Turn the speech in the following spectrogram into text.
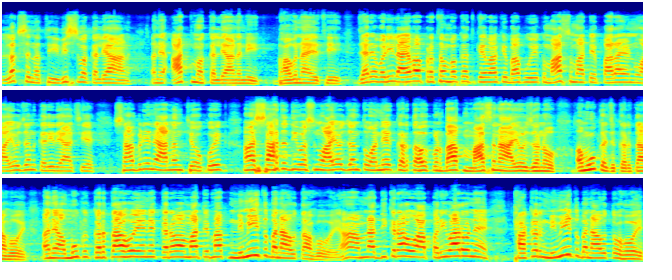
લક્ષ્ય નથી, વિશ્વ કલ્યાણ. અને આત્મ કલ્યાણની ભાવનાએથી જ્યારે વડીલ આવ્યા પ્રથમ વખત કહેવા કે, બાપુ, એક માસ માટે પારાયણનું આયોજન કરી રહ્યા છીએ. સાંભળીને આનંદ થયો. કોઈક, હા, સાત દિવસનું આયોજન તો અનેક કરતા હોય, પણ બાપ, માસના આયોજનો અમુક જ કરતા હોય. અને અમુક કરતા હોય એને કરવા માટે બાપ નિમિત્ત બનાવતા હોય. હા, હમણાં દીકરાઓ આ પરિવારોને ઠાકર નિમિત્ત બનાવતો હોય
